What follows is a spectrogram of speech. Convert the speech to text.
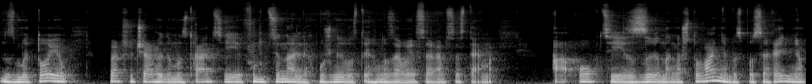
з метою, в першу чергу, демонстрації функціональних можливостей галузевої crm системи а опції з налаштування безпосередньо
